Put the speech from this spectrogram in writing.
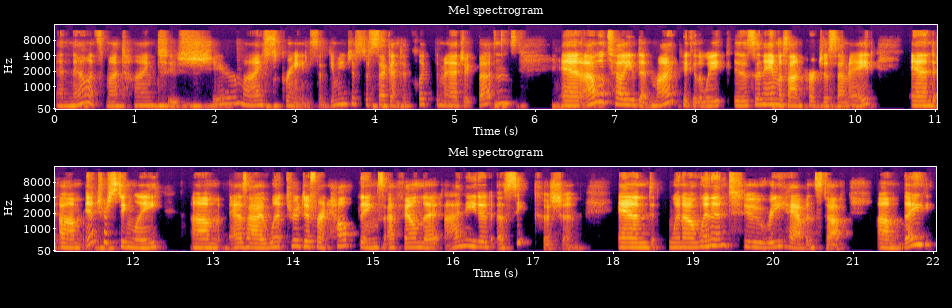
And now it's my time to share my screen. So give me just a second to click the magic buttons. And I will tell you that my pick of the week is an Amazon purchase I made. And um, interestingly, um, as I went through different health things, I found that I needed a seat cushion. And when I went into rehab and stuff, um, they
